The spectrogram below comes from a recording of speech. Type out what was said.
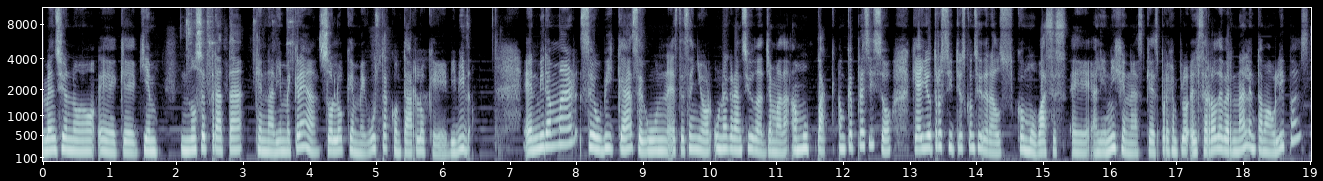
mencionó eh, que quien no se trata que nadie me crea, solo que me gusta contar lo que he vivido. En Miramar se ubica, según este señor, una gran ciudad llamada Amupac, aunque precisó que hay otros sitios considerados como bases eh, alienígenas, que es por ejemplo el Cerro de Bernal en Tamaulipas,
